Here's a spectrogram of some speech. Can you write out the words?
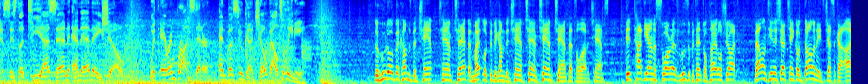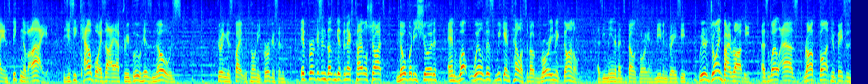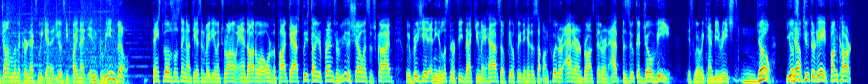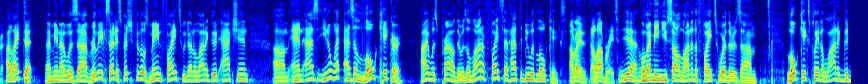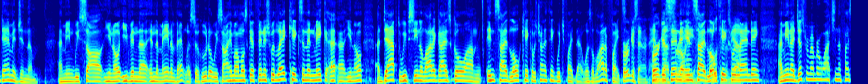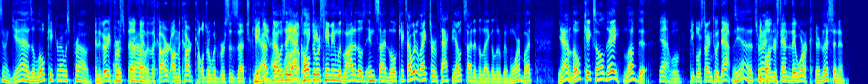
This is the TSN MMA Show with Aaron Bronsteter and Bazooka Joe Valtellini. Cejudo becomes the champ, champ, champ, and might look to become the champ, champ, champ, champ. That's a lot of champs. Did Tatiana Suarez lose a potential title shot? Valentina Shevchenko dominates Jessica Eye. And speaking of Eye, did you see Cowboy's eye after he blew his nose during his fight with Tony Ferguson? If Ferguson doesn't get the next title shot, nobody should. And what will this weekend tell us about Rory MacDonald as he main events Bellator against Neiman Gracie? We are joined by Robbie, as well as Rob Font, who faces John Lineker next weekend at UFC Fight Night in Greenville. Thanks to those listening on TSN Radio in Toronto and Ottawa or the podcast. Please tell your friends, review the show, and subscribe. We appreciate any listener feedback you may have, so feel free to hit us up on Twitter at Aaron Bronsteter and at Bazooka Joe V is where we can be reached. Joe, UFC Yep. 238, fun card. I liked it. I mean, I was uh, really excited, especially for those main fights. We got a lot of good action. Um, and as you know what, as a low kicker, I was proud. There was a lot of fights that had to do with low kicks. All right, elaborate. Yeah. Well, I mean, you saw a lot of the fights where there's um, low kicks played a lot of good damage in them. I mean, we saw, you know, even uh, in the main event with Cejudo, we saw him almost get finished with leg kicks and then make, uh, uh, you know, adapt. We've seen a lot of guys go um, inside low kick. I was trying to think which fight that was. A lot of fights. Ferguson and, uh, Ferguson, the inside low Both of them, kicks were yeah. landing. I mean, I just remember watching the fights. I'm like, yeah, as a low kicker, I was proud. And the very first uh, fight of the card on the card, Calderwood versus uh, Chukagian. Yeah, that was a, yeah. Calderwood came in with a lot of those inside low kicks. I would have liked to have attacked the outside of the leg a little bit more, but yeah, low kicks all day. Loved it. Yeah, well, people are starting to adapt. Yeah, that's People right. People understand that they work. They're listening.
